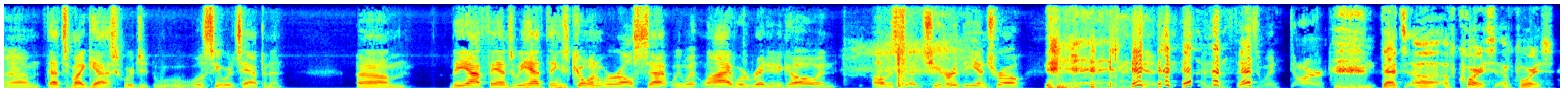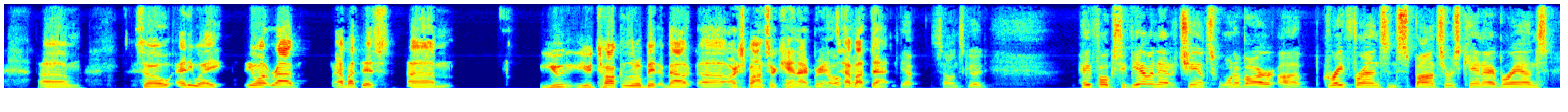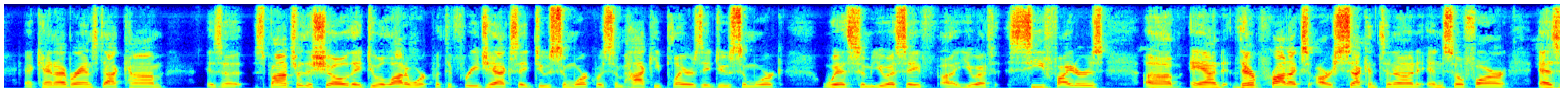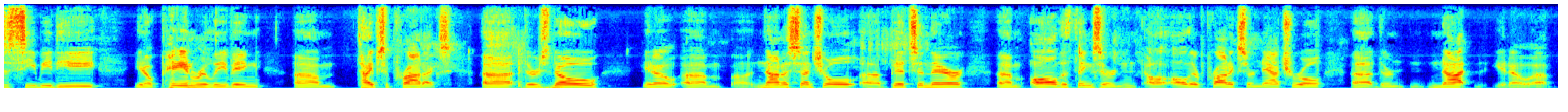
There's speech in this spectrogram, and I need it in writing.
um, that's my guess. We're ju- we'll see what's happening. Um, but yeah, fans, we had things going. We're all set. We went live. We're ready to go. And all of a sudden, she heard the intro, and then things went dark. That's uh, of course, of course. Um, so anyway, you know what, Rob? How about this? Um, you you talk a little bit about uh, our sponsor, Can I Brands. Okay. How about that? Yep, sounds good. Hey, folks, if you haven't had a chance, one of our uh, great friends and sponsors, Can I Brands at canibrands.com, is a sponsor of the show. They do a lot of work with the Free Jacks. They do some work with some hockey players. They do some work with some USA uh, UFC fighters. Um, and their products are second to none insofar as a CBD, you know, pain relieving um, types of products. Uh, there's no you know, um, uh, non-essential uh, bits in there. Um, all the things are, all, all their products are natural. Uh, they're not, you know, uh,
